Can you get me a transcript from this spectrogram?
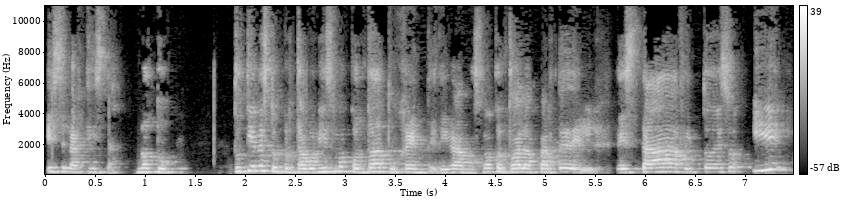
es el artista, no tú tú tienes tu protagonismo con toda tu gente, digamos, ¿no? Con toda la parte del staff y todo eso. Y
